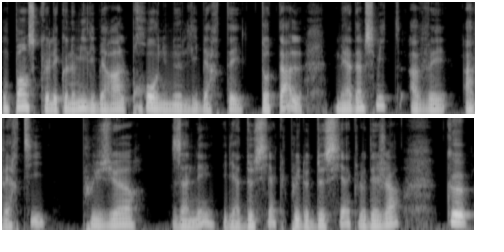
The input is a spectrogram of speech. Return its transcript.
on pense que l'économie libérale prône une liberté totale, mais Adam Smith avait averti plusieurs années, il y a deux siècles, plus de deux siècles déjà, que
